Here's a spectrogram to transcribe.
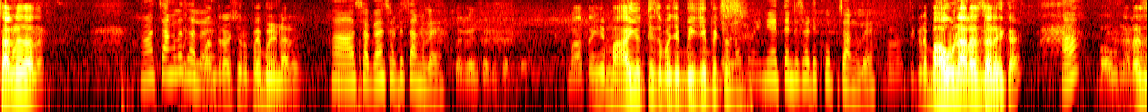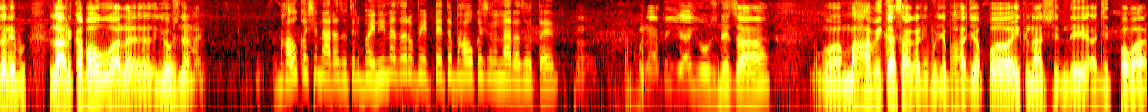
चांगलं झालं? हां चांगलं झालं. पंधराशे रुपये मिळणार आहे. हां सगळ्यांसाठी चांगलं आहे. सगळ्यांसाठी चांगलं आहे. मग आता हे महायुतीचं म्हणजे बीजेपीचं बहिणी आहेत त्यांच्यासाठी खूप चांगलं आहे. तिकडे भाऊ नाराज झालाय काय हां? भाऊ नाराज झाले. लाडका भाऊ आला योजना नाही? भाऊ कसे नाराज होतील? बहिणींना जर भेटते तर भाऊ कशाला नाराज होत आहेत? हां. पण आता या योजनेचा अं, महाविकास आघाडी म्हणजे भाजप एकनाथ शिंदे अजित पवार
